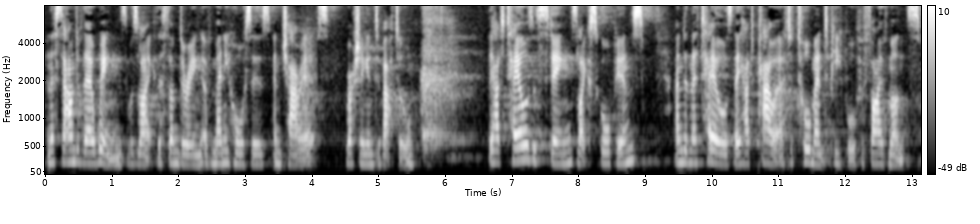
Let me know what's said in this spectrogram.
and the sound of their wings was like the thundering of many horses and chariots rushing into battle. They had tails with stings like scorpions, and in their tails they had power to torment people for five months.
